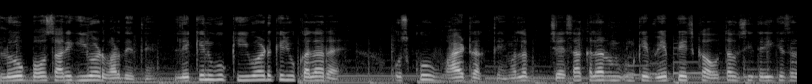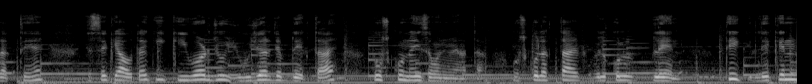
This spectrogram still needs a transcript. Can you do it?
लोग बहुत सारे कीवर्ड भर देते हैं लेकिन वो कीवर्ड के जो कलर है उसको वाइट रखते हैं। मतलब जैसा कलर उनके वेब पेज का होता है उसी तरीके से रखते हैं। जिससे क्या होता है कि कीवर्ड जो यूज़र जब देखता है तो उसको नहीं समझ में आता। उसको लगता है बिल्कुल प्लेन ठीक? लेकिन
